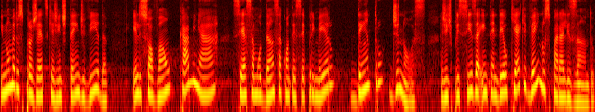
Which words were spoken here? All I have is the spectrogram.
inúmeros projetos que a gente tem de vida, eles só vão caminhar se essa mudança acontecer primeiro dentro de nós. A gente precisa entender o que é que vem nos paralisando.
